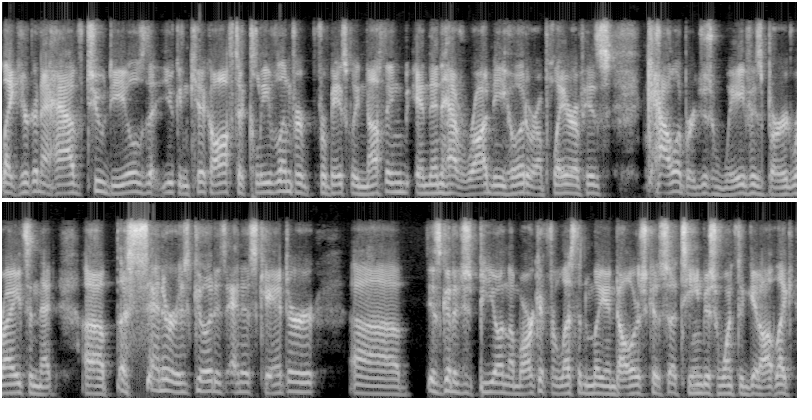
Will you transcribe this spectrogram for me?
Like you're gonna have two deals that you can kick off to Cleveland for for basically nothing, and then have Rodney Hood or a player of his caliber just waive his bird rights, and that uh, a center as good as Enes Kanter uh, is going to just be on the market for less than a million dollars because a team just wants to get off. Like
